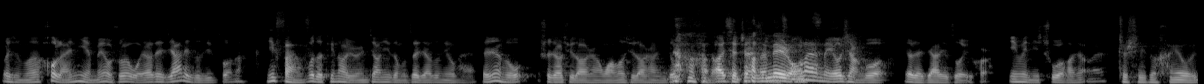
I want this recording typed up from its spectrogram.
为什么后来你也没有说我要在家里自己做呢？你反复的听到有人教你怎么在家做牛排，在任何社交渠道上、网络渠道上，你都看到。而且这样的内容从来 没有想过要在家里做一块，因为你出过好想来，这是一个很有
